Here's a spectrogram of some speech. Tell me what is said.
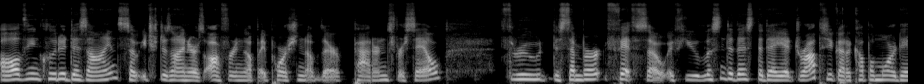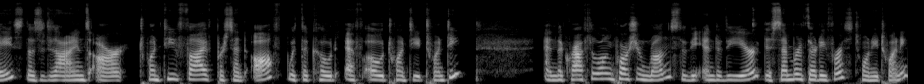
All the included designs, so each designer is offering up a portion of their patterns for sale through December 5th. So if you listen to this the day it drops, you've got a couple more days. Those designs are 25% off with the code FO2020. And the craft along portion runs through the end of the year, December 31st, 2020.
